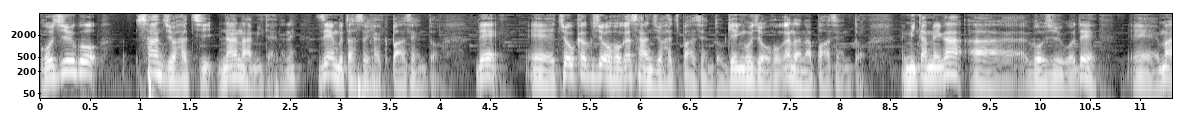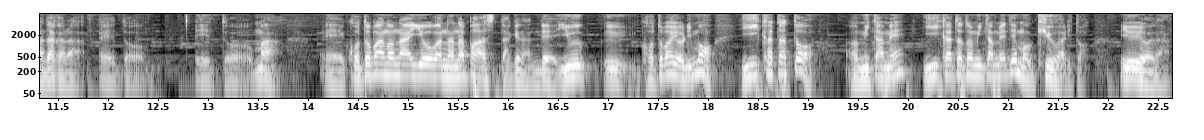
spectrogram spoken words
55 387みたいなね。全部足すと100%で、えー、聴覚情報が38%言語情報が7%見た目があ55で、えー、まあだからえっ、ー、とえっ、とまあえー、言葉の内容は7%だけなんで言う言葉よりも言い方と見た目言い方と見た目でも9割というような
